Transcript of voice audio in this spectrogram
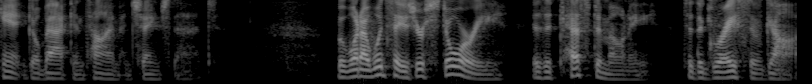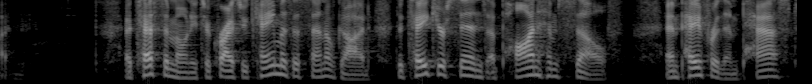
can't go back in time and change that. But what I would say is your story is a testimony to the grace of God, a testimony to Christ who came as the Son of God to take your sins upon himself and pay for them past,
